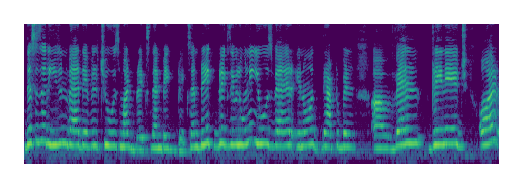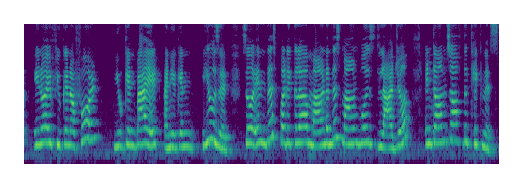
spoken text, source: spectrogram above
this is a region where they will choose mud bricks than baked bricks. And baked bricks they will only use where you know they have to build uh, well drainage or you know if you can afford you can buy it and you can use it. So in this particular mound and this mound was larger in terms of the thickness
